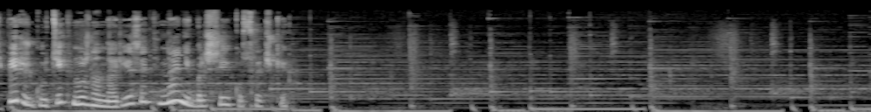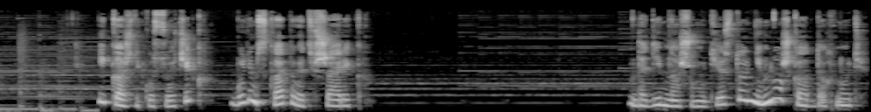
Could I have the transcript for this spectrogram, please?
Теперь жгутик нужно нарезать на небольшие кусочки. Каждый кусочек будем скатывать в шарик. Дадим нашему тесту немножко отдохнуть.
